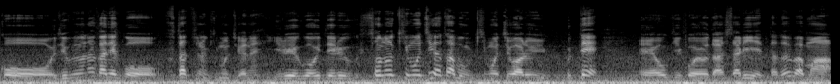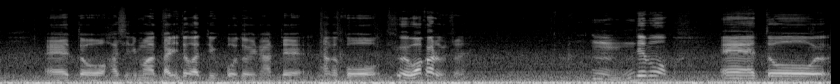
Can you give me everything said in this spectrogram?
こう自分の中でこう2つの気持ちがね揺れ動いてる。その気持ちが多分気持ち悪くて、えー、大きい声を出したり例えばまあえーと、走り回ったりとかっていう行動になってなんかこうすごい分かるんですよね。うん、でもえっ、ー、と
